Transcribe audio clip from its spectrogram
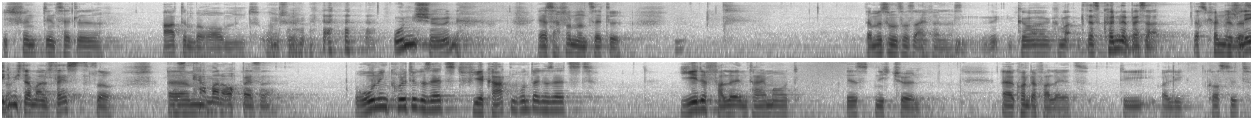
ich finde den Zettel atemberaubend unschön. Unschön. er ist einfach nur ein Zettel. Da müssen wir uns was einfallen lassen. Können wir, können wir, das können wir besser. Das können wir Ich besser. lege mich da mal fest. So. Das Ähm, kann man auch besser. Ronin-Kröte gesetzt, vier Karten runtergesetzt. Jede Falle im Timeout ist nicht schön. Äh, Konterfalle jetzt. Die, weil die kostet.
